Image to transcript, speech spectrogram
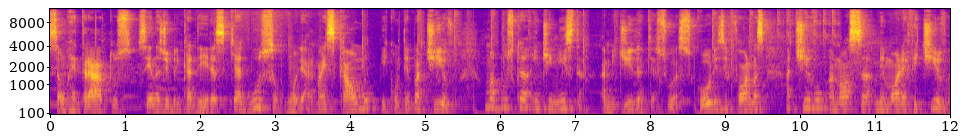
São retratos, cenas de brincadeiras que aguçam um olhar mais calmo e contemplativo, uma busca intimista, à medida que as suas cores e formas ativam a nossa memória afetiva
